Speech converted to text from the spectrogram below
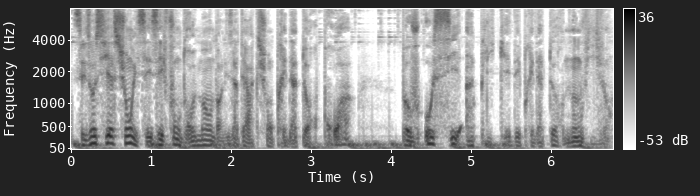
Ces oscillations et ces effondrements dans les interactions prédateurs-proie peuvent aussi impliquer des prédateurs non vivants.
